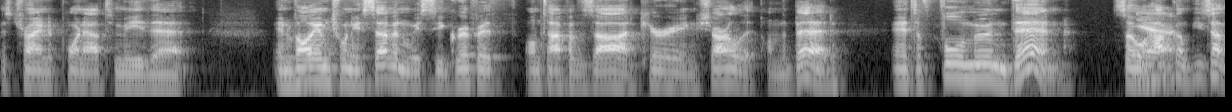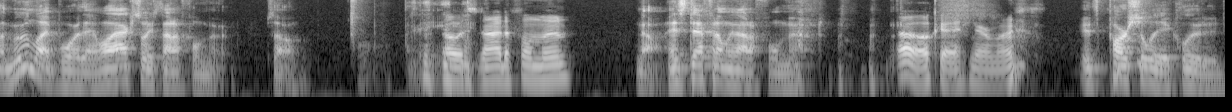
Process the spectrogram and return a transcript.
is trying to point out to me that in volume 27 we see Griffith on top of Zodd carrying Charlotte on the bed, and it's a full moon then. So Yeah. how come he's not the Moonlight Boy then? Well, actually, it's not a full moon. So oh, it's not a full moon. no, it's definitely not a full moon. Oh, okay, never mind. It's partially occluded,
